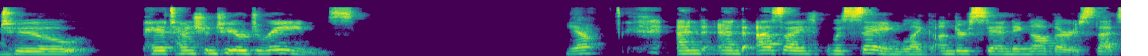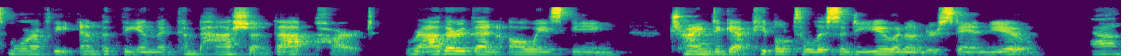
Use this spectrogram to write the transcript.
mm-hmm. to pay attention to your dreams, yeah. And and as I was saying, like understanding others, that's more of the empathy and the compassion, that part, rather than always being trying to get people to listen to you and understand you. Yeah.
